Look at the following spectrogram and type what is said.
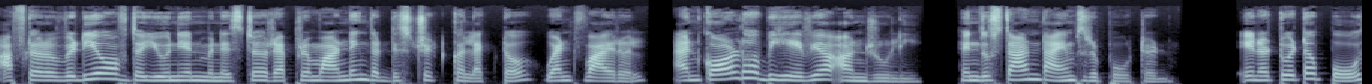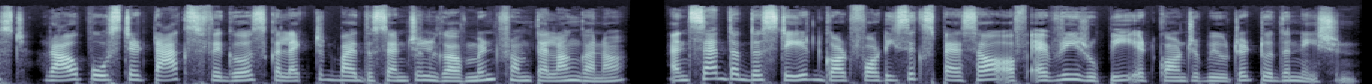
after a video of the union minister reprimanding the district collector went viral and called her behavior unruly. Hindustan Times reported. In a Twitter post, Rao posted tax figures collected by the central government from Telangana and said that the state got 46 paisa of every rupee it contributed to the nation.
